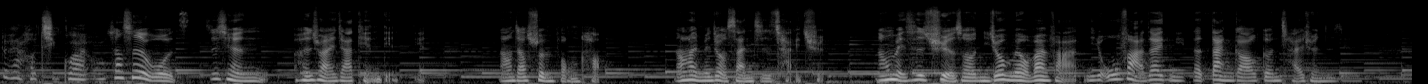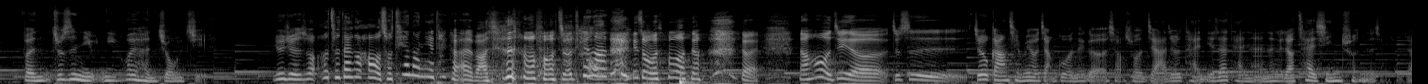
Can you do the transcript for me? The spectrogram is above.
对啊，好奇怪哦。像是我之前很喜欢一家甜点店，然后叫顺丰号，然后它里面就有三只柴犬，然后每次去的时候，你就没有办法，你就无法在你的蛋糕跟柴犬之间分，就是你你会很纠结。你就觉得说，哦，这蛋糕好好吃！天哪，你也太可爱了吧！真的好好吃！天哪，你怎么这么的？对。然后我记得就是，就刚刚前面有讲过的那个小说家，就是台也在台南那个叫蔡新纯的小说家，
